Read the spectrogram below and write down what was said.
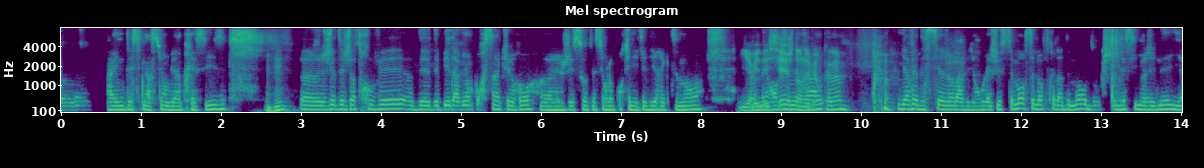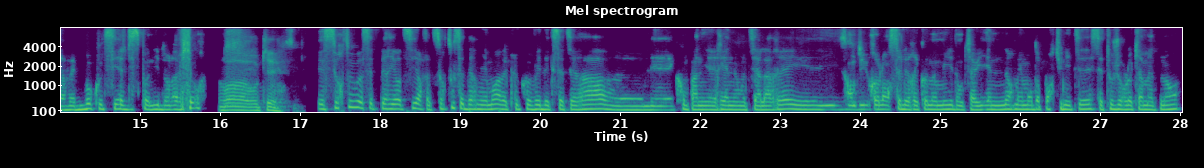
à une destination bien précise. Mhm. Euh, j'ai déjà trouvé des, des billets d'avion pour 5 euros. Euh, j'ai sauté sur l'opportunité directement. Il y avait euh, des sièges dans l'avion quand même Il y avait des sièges dans l'avion, oui. Justement, c'est l'offre et la demande, donc je te laisse imaginer, il y avait beaucoup de sièges disponibles dans l'avion. Wow, ok. Et surtout cette période-ci, en fait, surtout ces derniers mois avec le Covid, etc., euh, les compagnies aériennes ont été à l'arrêt et ils ont dû relancer leur économie. Donc, il y a eu énormément d'opportunités. C'est toujours le cas maintenant.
